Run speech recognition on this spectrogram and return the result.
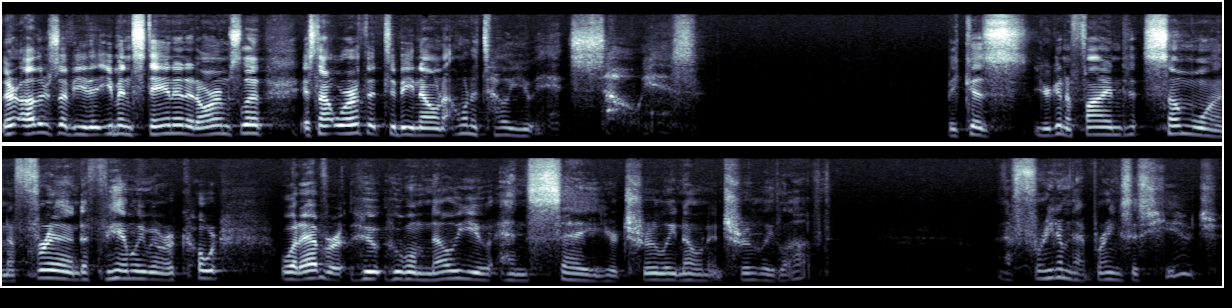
There are others of you that you've been standing at arm's length. It's not worth it to be known. I want to tell you, it's so. Because you're going to find someone, a friend, a family member, a whatever, who, who will know you and say you're truly known and truly loved. And the freedom that brings is huge.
